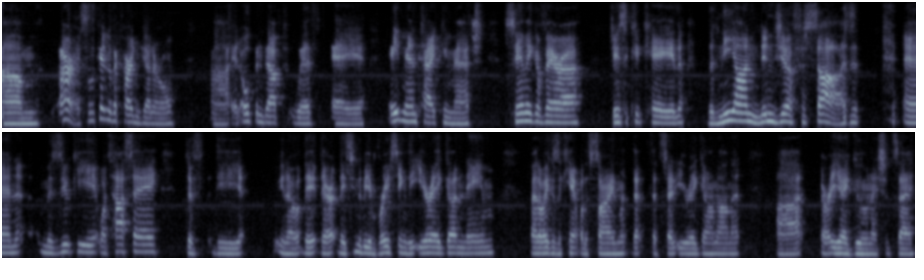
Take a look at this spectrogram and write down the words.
Um, all right, so let's get into the card in general. Uh, it opened up with a eight man tag team match. Sammy Guevara, Jason Kincaid, the Neon Ninja Facade, and Mizuki Watase. The, the you know they they they seem to be embracing the Ire Gun name, by the way, because they can't with a sign that that said Ire Gun on it. Uh, or Iegun, I should say,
